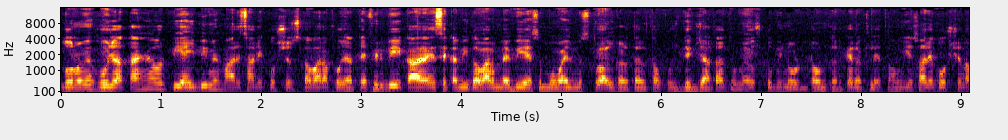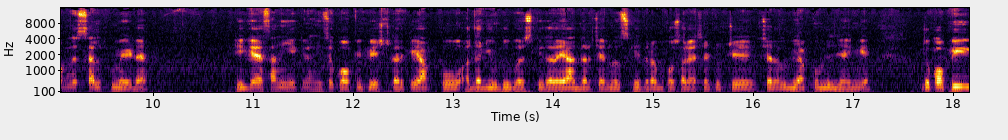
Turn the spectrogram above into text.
दोनों में हो जाता है और पीआईबी में हमारे सारे क्वेश्चन कवर अप हो जाते हैं। फिर भी एक ऐसे कभी कभार मैं भी ऐसे मोबाइल में स्क्रॉल करता रहता हूँ, कुछ दिख जाता है तो मैं उसको भी नोट डाउन करके रख लेता हूँ। ये सारे क्वेश्चन अपने सेल्फ मेड है। ठीक है, ऐसा नहीं है कि कहीं से कॉपी पेस्ट करके आपको अदर यूट्यूबर्स की तरह या अदर चैनल्स की तरह बहुत सारे ऐसे टुच्चे चैनल भी आपको मिल जाएँगे। जो कॉपी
